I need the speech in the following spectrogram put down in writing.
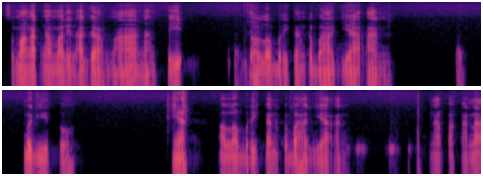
semangat ngamalin agama, nanti Allah berikan kebahagiaan. begitu. Ya, Allah berikan kebahagiaan. Kenapa? Karena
